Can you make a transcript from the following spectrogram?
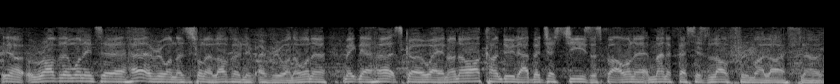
you know, rather than wanting to hurt everyone, I just want to love everyone. I want to make their hurts go away. And I know I can't do that, but just Jesus. But I want to manifest His love through my life now.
